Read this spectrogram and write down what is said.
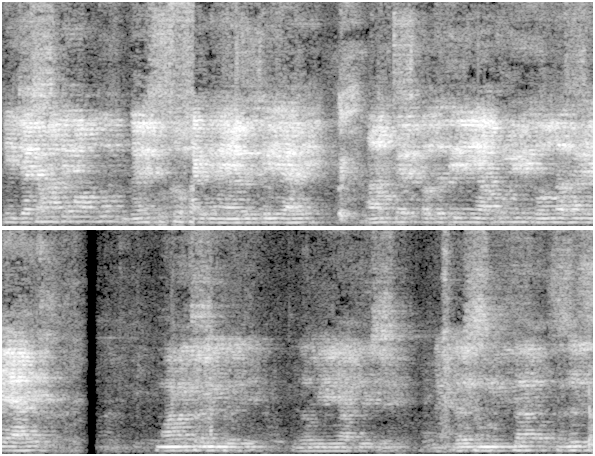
की ज्याच्या माध्यमातून गणेश उत्सव साहित्याने आयोजित केली आहे. अनौपचारिक पद्धतीने यापूर्वी दोनदा झालेले आहेत मानाचा मी अध्यक्ष समितीचा सदस्य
